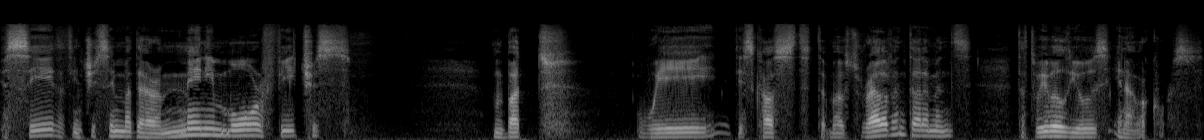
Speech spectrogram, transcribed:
You see that in Chisimba there are many more features, but we discussed the most relevant elements that we will use in our course.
